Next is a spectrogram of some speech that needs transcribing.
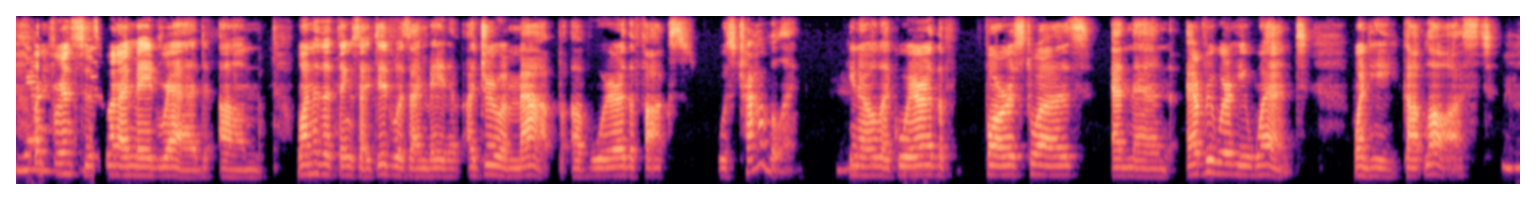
yeah. like for instance when i made red um, one of the things i did was i made a, I drew a map of where the fox was traveling you know like where the forest was, and then everywhere he went when he got lost, Mhm.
